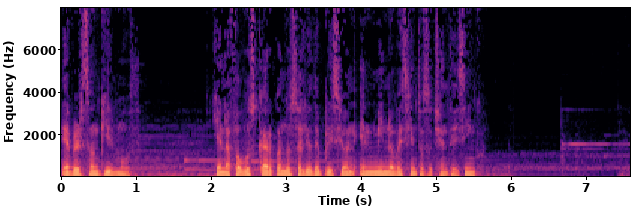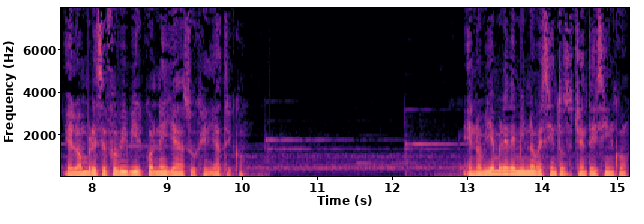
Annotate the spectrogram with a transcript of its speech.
Everson Gilmouth, quien la fue a buscar cuando salió de prisión en 1985. El hombre se fue vivir con ella a su geriátrico. En noviembre de 1985,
